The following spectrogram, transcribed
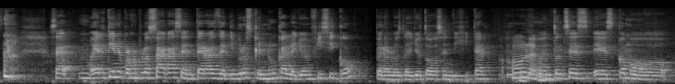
o sea, él tiene, por ejemplo, sagas enteras de libros que nunca leyó en físico, pero los leyó todos en digital. Entonces es como,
